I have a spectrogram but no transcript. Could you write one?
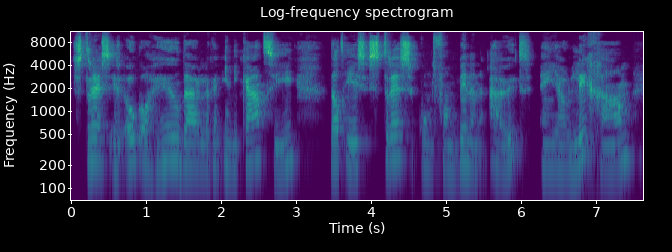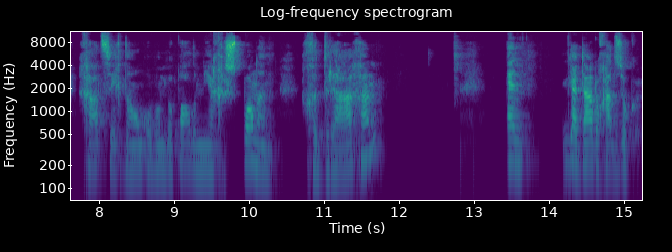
Stress is ook al heel duidelijk een indicatie dat is stress komt van binnenuit en jouw lichaam gaat zich dan op een bepaalde manier gespannen gedragen. En ja, daardoor gaat dus ook,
